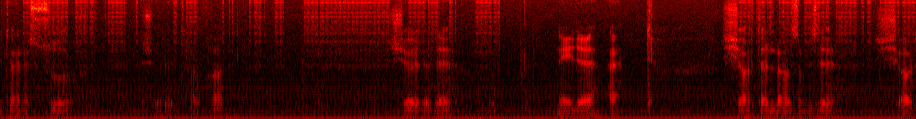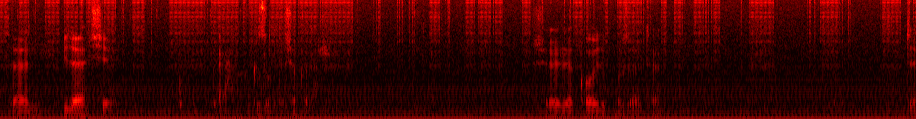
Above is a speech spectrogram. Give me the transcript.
bir tane su Şöyle etrafa Şöyle de Neydi? He. Şartel lazım bize. Şartel. Bir de şey. Heh, kızıltaş o kadar. Şöyle koyduk mu zaten. De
